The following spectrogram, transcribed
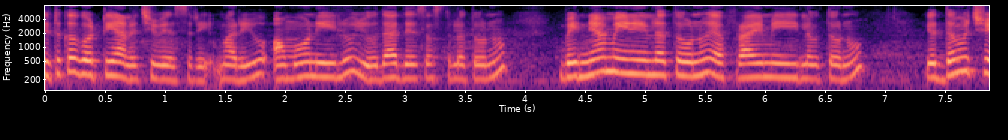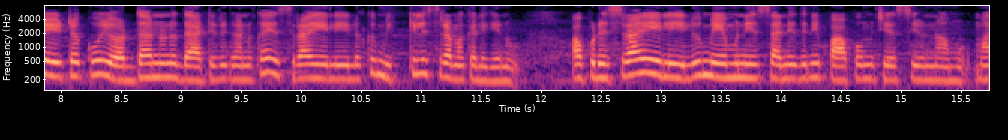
చితకగొట్టి అణచివేసిరి. మరియు అమోనీయులు యూదా దేశస్థులతోనూ బెన్యామీనీలతోనూ ఎఫ్రాయిమీలతోనూ యుద్ధము చేయుటకు యోర్దానును దాటిరు గనుక ఇస్రాయేలీలకు మిక్కిలి శ్రమ కలిగెను. అప్పుడు ఇస్రాయేలీలు మేము నీ సన్నిధిని పాపము చేసి ఉన్నాము. మా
